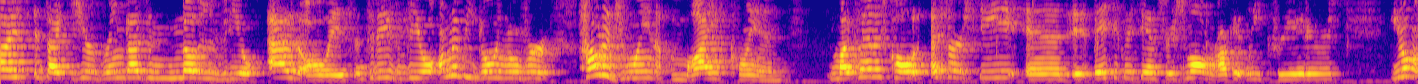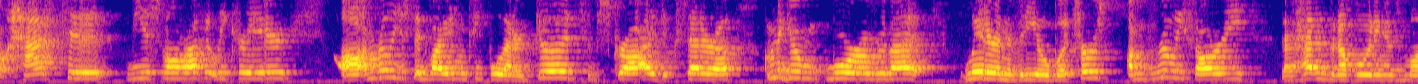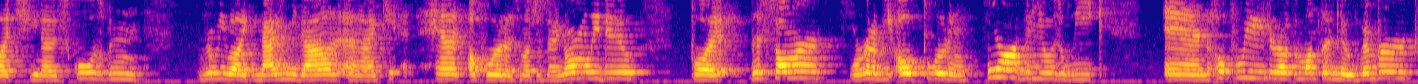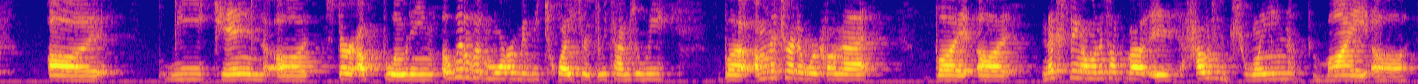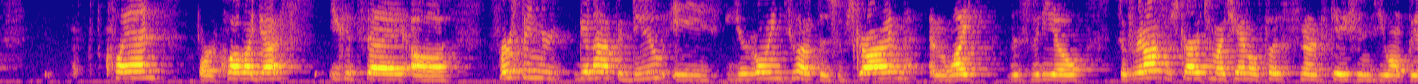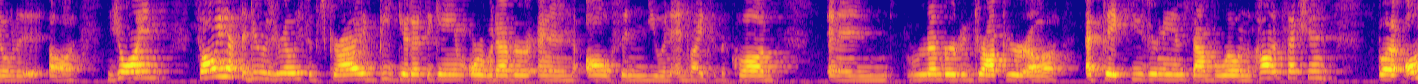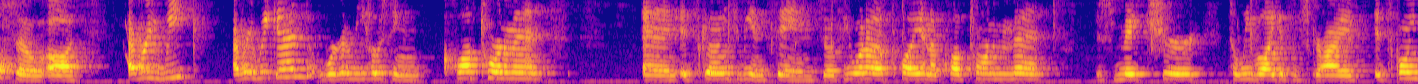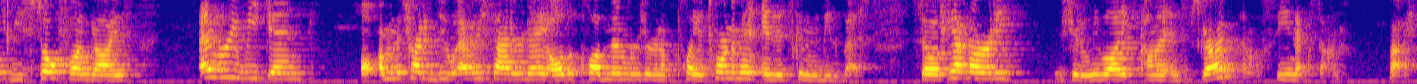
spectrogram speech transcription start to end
guys, it's Ike here, bringing guys another video as always. In today's video, I'm going to be going over how to join my clan. My clan is called SRC, and it basically stands for Small Rocket League Creators. You don't have to be a Small Rocket League creator. Uh, I'm really just inviting people that are good, subscribed, etc. I'm going to go more over that later in the video, but first, I'm really sorry I haven't been uploading as much. You know, school's been really like nagging me down, and I can't upload as much as I normally do. But this summer, we're gonna be uploading four videos a week, and hopefully throughout the month of November, uh, we can uh, start uploading a little bit more, maybe twice or three times a week. But I'm gonna try to work on that. But uh, next thing I want to talk about is how to join my uh, clan or club, I guess you could say. Uh, first thing you're gonna have to do is you're going to have to subscribe and like this video. So if you're not subscribed to my channel post notifications, you won't be able to uh, join. So all you have to do is really subscribe, be good at the game or whatever, and I'll send you an invite to the club. And remember to drop your uh, epic usernames down below in the comment section. But also, uh, every week every weekend we're going to be hosting club tournaments and it's going to be insane. So if you want to play in a club tournament, just make sure to leave a like and subscribe. It's going to be so fun, guys. Every weekend, uh, I'm going to try to do every Saturday. All the club members are going to play a tournament, and it's going to be the best. So if you haven't already, be sure to leave a like, comment, and subscribe, and I'll see you next time. Bye.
